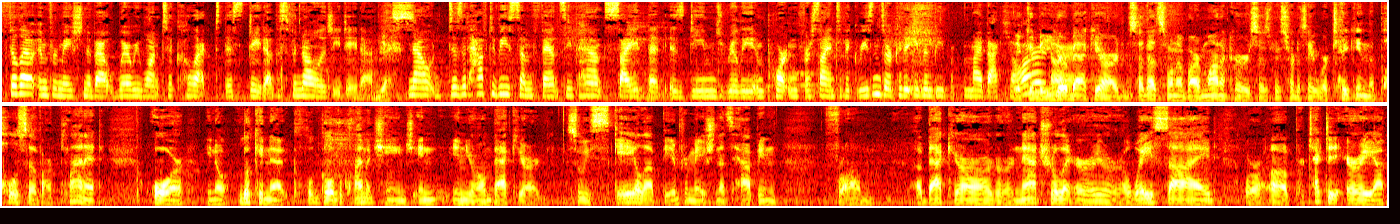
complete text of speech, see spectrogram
fill out information about where we want to collect this data, this phenology data. Yes. Now, does it have to be some fancy pants site that is deemed really important for scientific reasons, or could it even be my backyard? It could be or? your backyard, and so that's one of our monikers, as we sort of say we're taking the pulse of our planet, or you know, looking at global climate change in in your own backyard. So we scale up the information that's happening from a backyard or a natural area or a wayside or a protected area.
